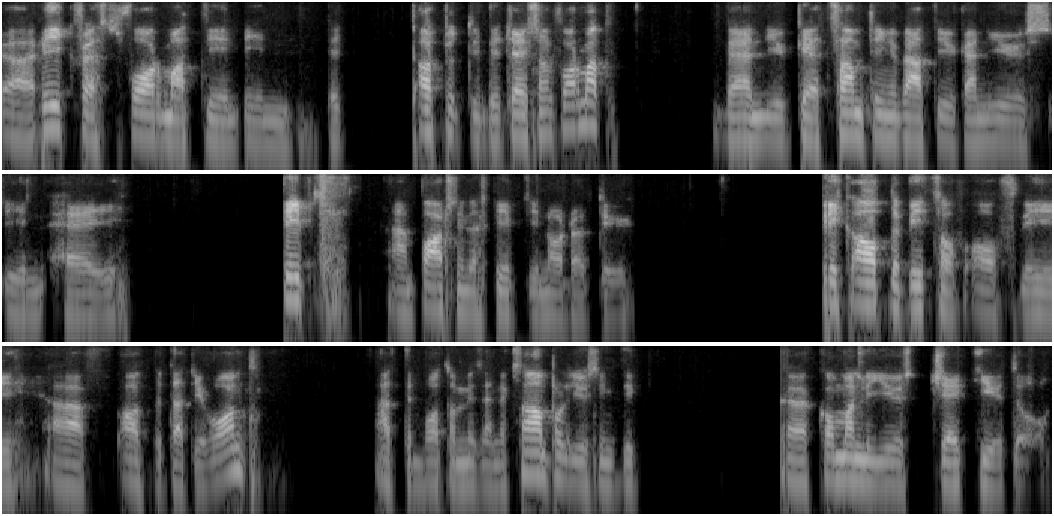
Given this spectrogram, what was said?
uh, request format in, in the output in the JSON format, then you get something that you can use in a script and parsing the script in order to pick out the bits of, of the uh, output that you want. At the bottom is an example using the uh, commonly used JQ tool.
